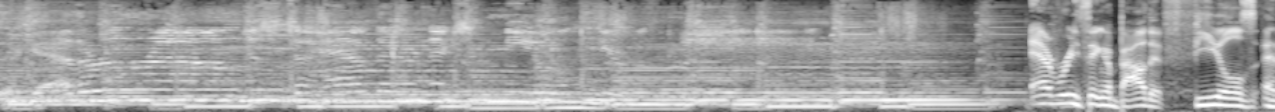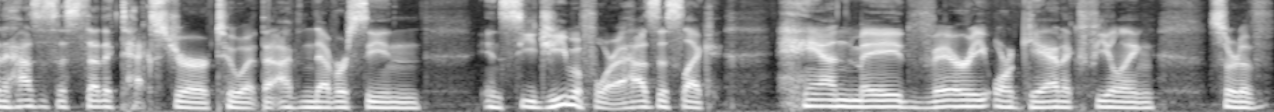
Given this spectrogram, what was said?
They're gathering just to have their next meal here with me. everything about it feels and has this aesthetic texture to it that I've never seen in CG before. It has this like handmade, very organic feeling sort of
